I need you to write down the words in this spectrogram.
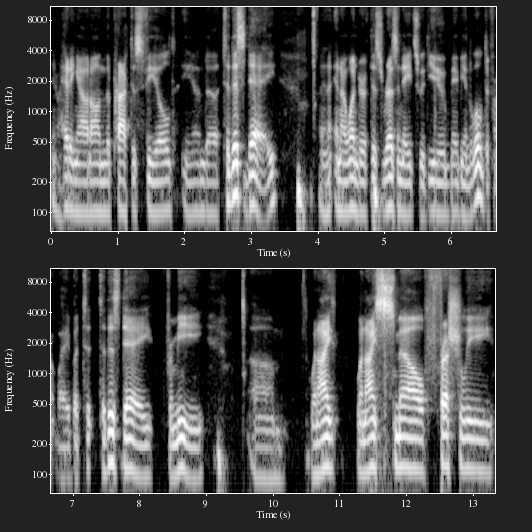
you know, heading out on the practice field. And uh, to this day, and, and I wonder if this resonates with you, maybe in a little different way, but to, to this day, for me, um, when I when I smell freshly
